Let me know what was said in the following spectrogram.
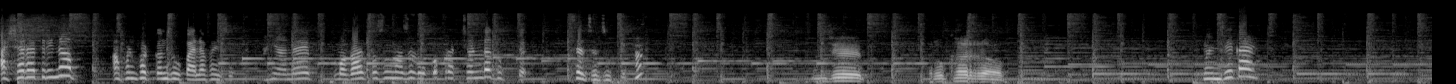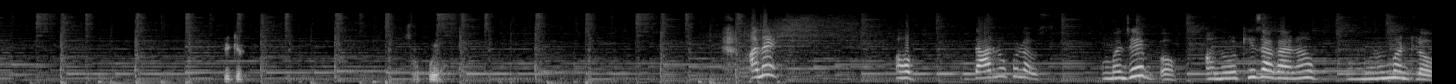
अशा रात्री ना आपण पटकन झोपायला पाहिजे. आणि अनय मगाचपासून माझं डोकं प्रचंड दुखतंय. चल चल झोपे. हा? म्हणजे खरोखर म्हणजे काय? ठीक आहे. झोपूया. अनय दार नको लावूस. म्हणजे अनोळखी जागा आहे ना, म्हणून म्हटलं.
